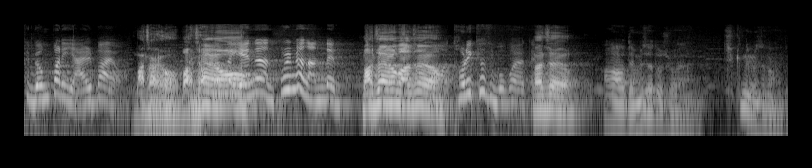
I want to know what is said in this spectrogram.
그 면발이 얇아요. 맞아요, 맞아요. 그러니까 얘는 불면 안 돼. 맞아요, 맞아요. 어, 덜 익혀서 먹어야 돼. 맞아요. 아 냄새도 좋아요. 치킨 냄새 나는데.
